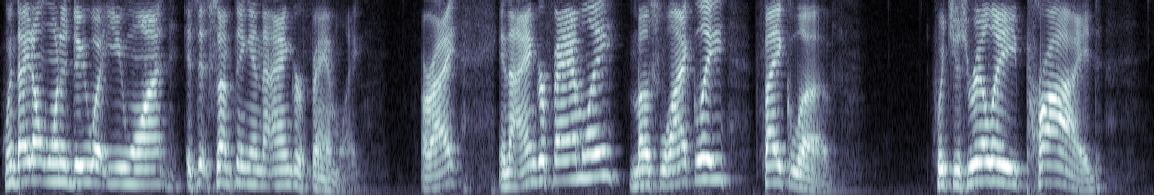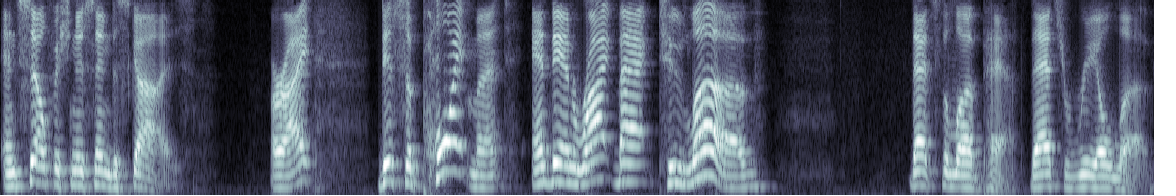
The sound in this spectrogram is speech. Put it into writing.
when they don't want to do what you want, is it something in the anger family? All right? In the anger family, most likely fake love, which is really pride and selfishness in disguise. All right? Disappointment and then right back to love, that's the love path. That's real love.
